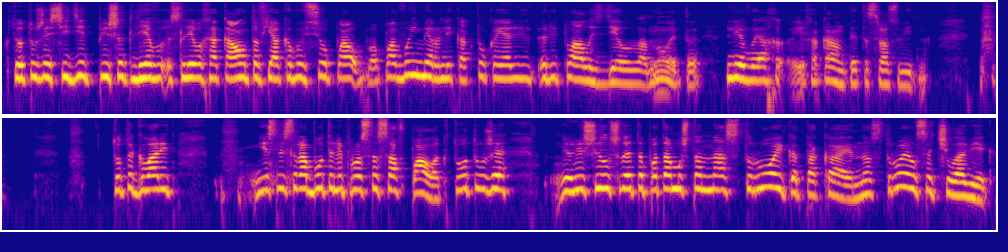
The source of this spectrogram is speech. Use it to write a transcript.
Кто-то уже сидит, пишет лев, с левых аккаунтов, якобы все повымерли, как только я ритуалы сделала. Ну, это левые их аккаунты, это сразу видно. Кто-то говорит, если сработали, просто совпало. Кто-то уже решил, что это потому, что настройка такая, настроился человек.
